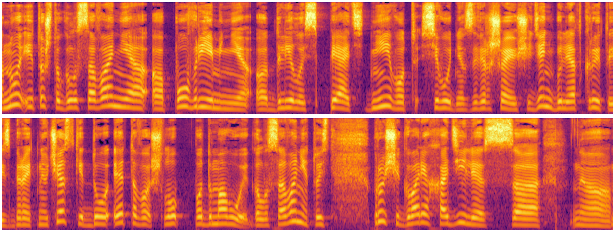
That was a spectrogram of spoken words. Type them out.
Ну и то, что голосование а, по времени а, длилось 5 дней, вот сегодня завершающий день, были открыты избирательные участки, до этого шло подомовое голосование, то есть, проще говоря, ходили с э,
